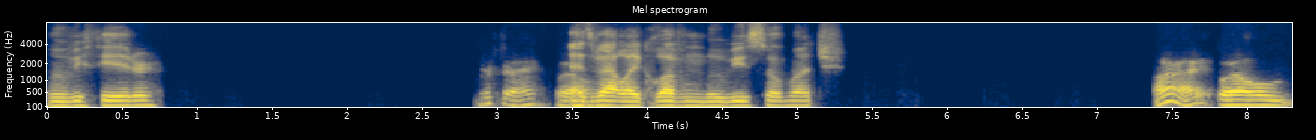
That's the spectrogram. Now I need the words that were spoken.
movie theater. Okay. And it's about like loving movies so much. all right. Well,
